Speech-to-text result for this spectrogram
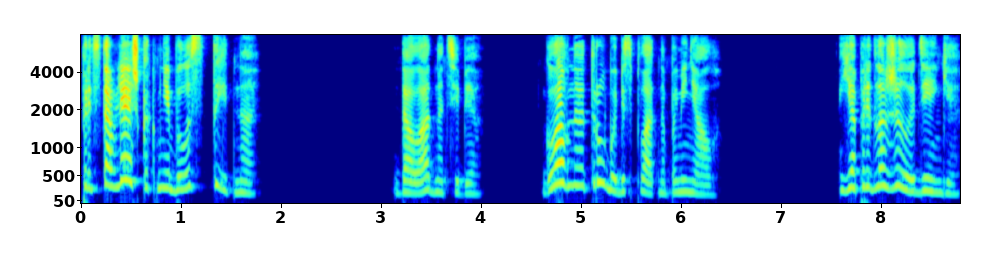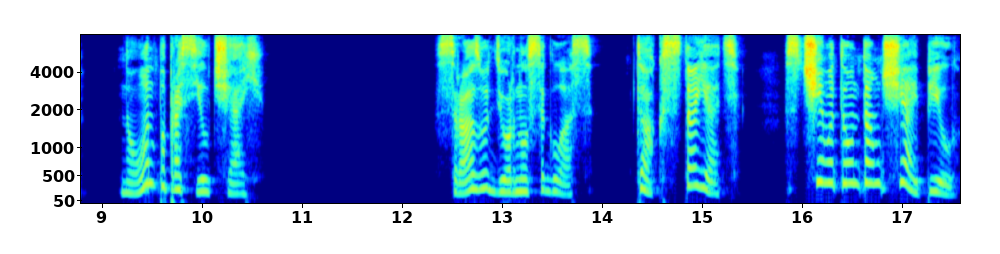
Представляешь, как мне было стыдно? Да ладно тебе. Главное, трубы бесплатно поменял. Я предложила деньги, но он попросил чай. Сразу дернулся глаз. Так, стоять. С чем это он там чай пил?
